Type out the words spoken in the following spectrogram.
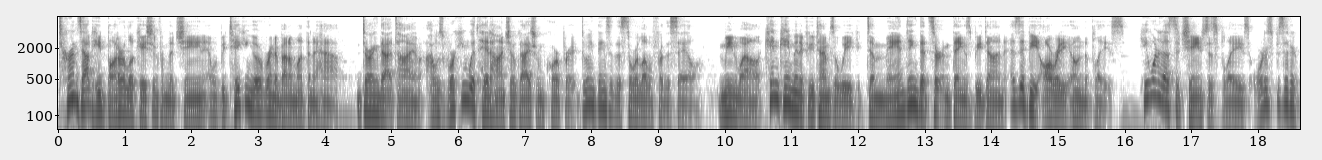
Turns out he'd bought our location from the chain and would be taking over in about a month and a half. During that time, I was working with hit honcho guys from corporate, doing things at the store level for the sale. Meanwhile, Ken came in a few times a week, demanding that certain things be done as if he already owned the place. He wanted us to change displays, order specific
